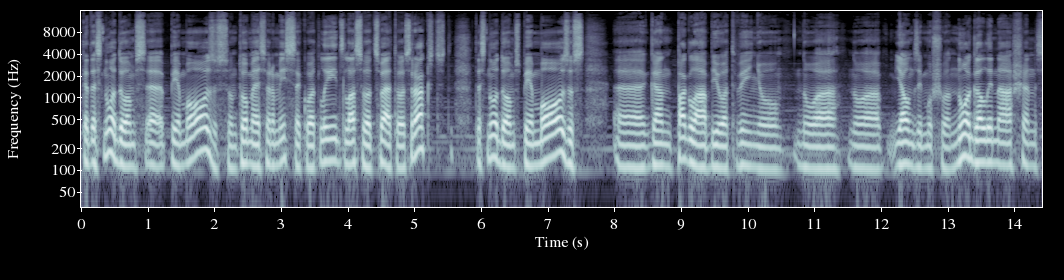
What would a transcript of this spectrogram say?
ka tas nodoms e, pie Mūzus, un to mēs varam izsekot līdzi, lasot svētos rakstus, tas nodoms pie uh, Eh, gan paglābjot viņu no, no jaundzimušo nogalināšanas,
